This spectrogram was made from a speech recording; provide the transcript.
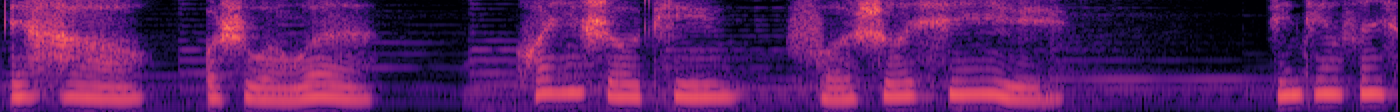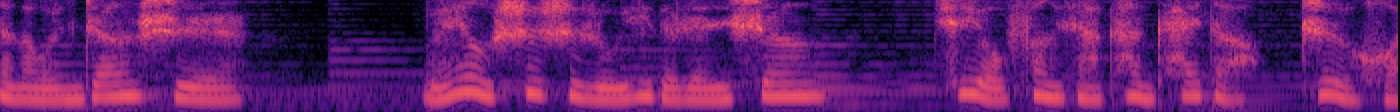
你好，我是文文，欢迎收听《佛说心语》。今天分享的文章是：没有事事如意的人生，却有放下看开的智慧。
